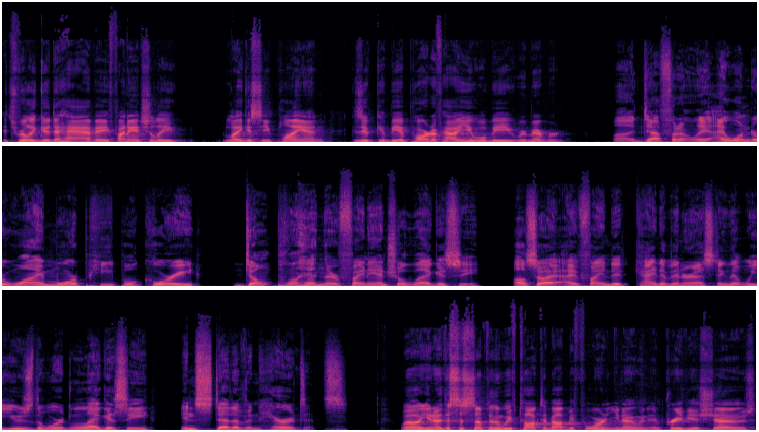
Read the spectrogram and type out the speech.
it's really good to have a financially legacy plan because it can be a part of how you will be remembered. Uh, definitely. I wonder why more people, Corey, don't plan their financial legacy. Also, I, I, find it kind of interesting that we use the word legacy instead of inheritance. Well, you know, this is something that we've talked about before, and, you know, in, in previous shows.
